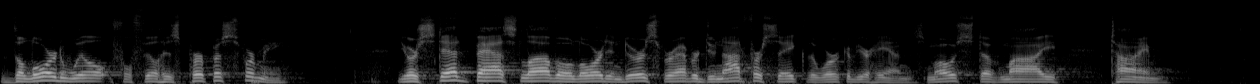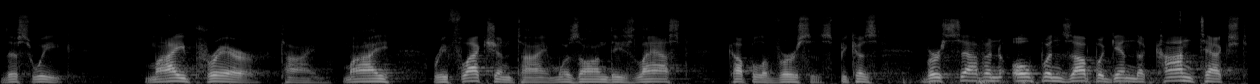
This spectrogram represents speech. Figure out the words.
The Lord will fulfill his purpose for me. Your steadfast love, O Lord, endures forever. Do not forsake the work of your hands. Most of my time this week, my prayer time, my reflection time was on these last couple of verses because verse 7 opens up again the context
